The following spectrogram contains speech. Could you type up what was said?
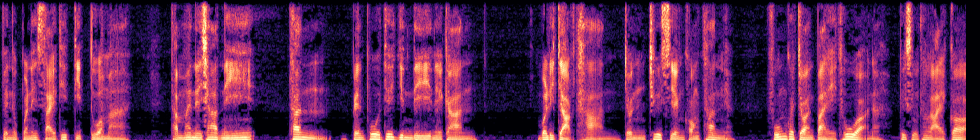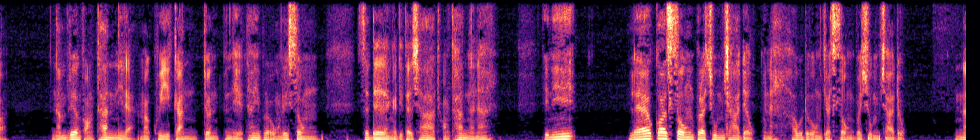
เป็นอุปนิสัยที่ติดตัวมาทำให้ในชาตินี้ ท่านเป็นผู้ที่ยินดีในการบริจาคทานจนชื่อเสียงของท่านเนี่ยฟุ้งกระจรไปทั่วนะภิกษุทั้งหลายก็นำเรื่องของท่านนี่แหละ มาคุยกันจนเป็นเหตุให้พระองค์ได้ทรง แสดงอดีตชาติของท่านนะนะ ทีนี้แล้วก็ทรงประชุมชาดกนะพระพุทธองค์จะทรงประชุมชาดก ใน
